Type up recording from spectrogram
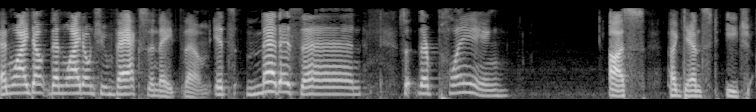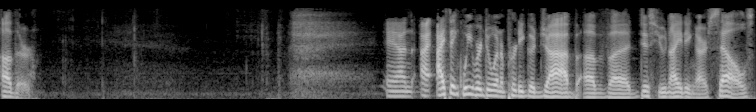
And why don't then why don't you vaccinate them? It's medicine. So they're playing us against each other. And I, I think we were doing a pretty good job of uh, disuniting ourselves,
